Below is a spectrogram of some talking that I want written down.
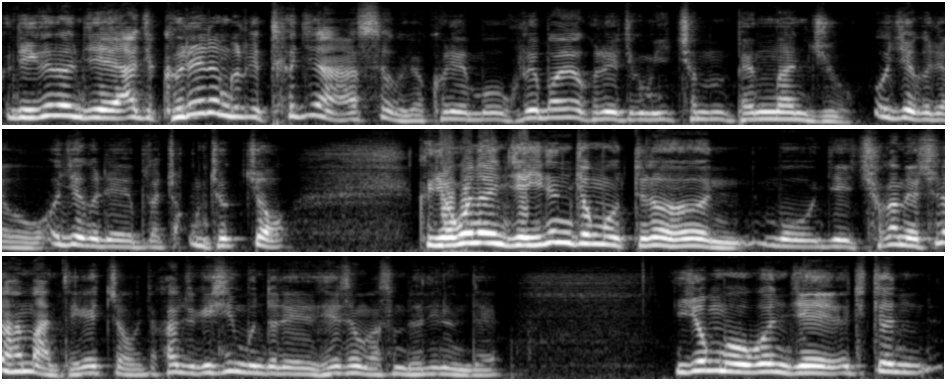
근데 이거는 이제 아직 거래는 그렇게 터지지 않았어. 그죠? 그래, 뭐, 그래봐야 그래 지금 2,100만 주. 어제 그래고, 어제 그래보다 조금 적죠. 그, 요거는 이제 이런 종목들은 뭐, 이제 추가 매수는 하면 안 되겠죠. 가지고 계신 분들에 대해서 말씀드리는데, 이 종목은 이제 어쨌든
